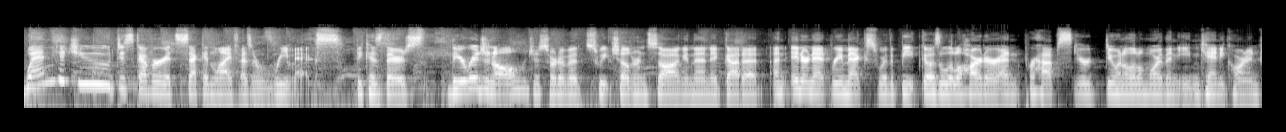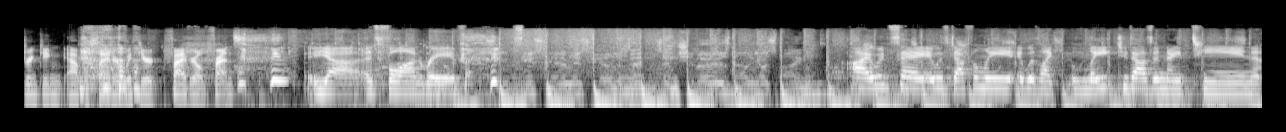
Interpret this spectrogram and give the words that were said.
When did you discover its second life as a remix? Because there's the original, which is sort of a sweet children's song, and then it got a, an internet remix where the beat goes a little harder, and perhaps you're doing a little more than eating candy corn and drinking apple cider with your five year old friends. Yeah, it's full on rave. I would say it was definitely it was like late 2019.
